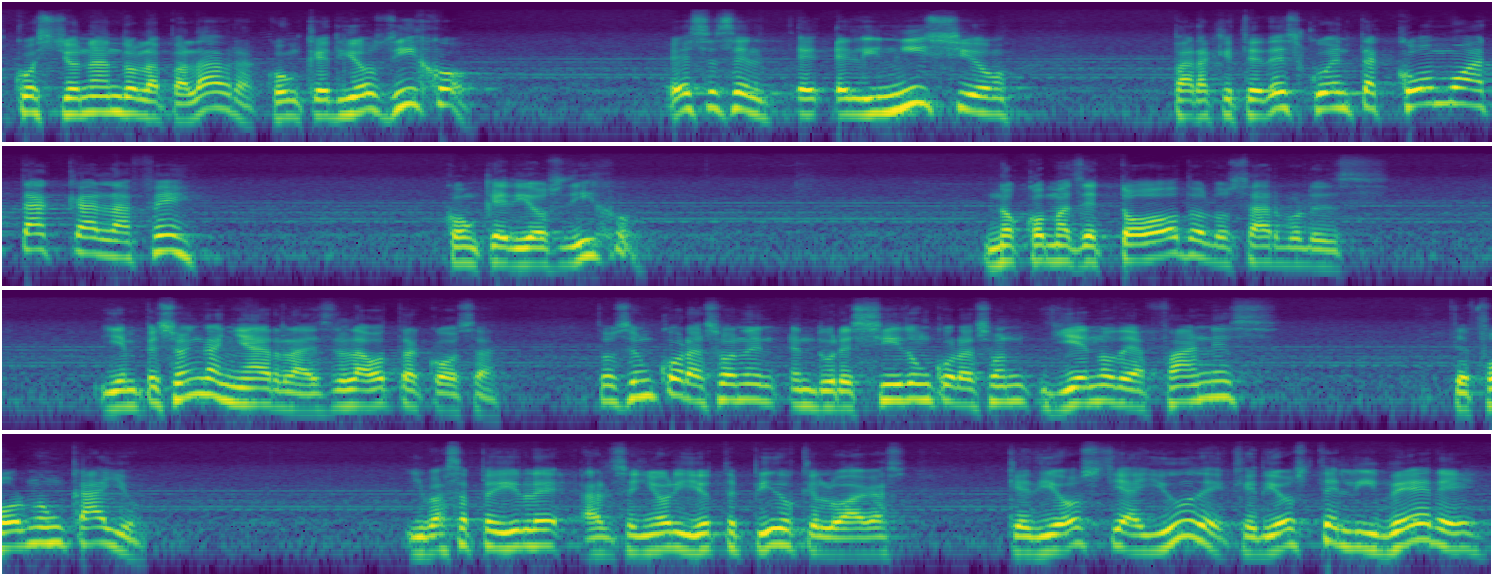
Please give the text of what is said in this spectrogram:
cuestionando la palabra, con que Dios dijo. Ese es el, el inicio para que te des cuenta cómo ataca la fe, con que Dios dijo no comas de todos los árboles. Y empezó a engañarla, es la otra cosa. Entonces un corazón endurecido, un corazón lleno de afanes, te forma un callo. Y vas a pedirle al Señor, y yo te pido que lo hagas, que Dios te ayude, que Dios te libere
